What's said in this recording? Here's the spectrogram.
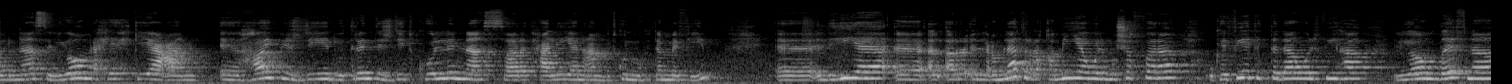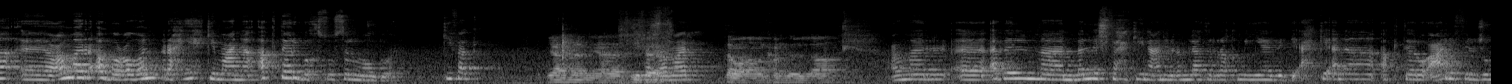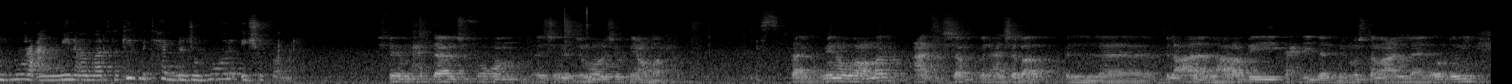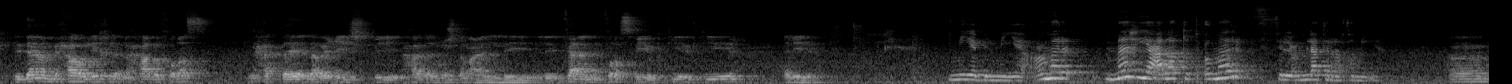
والناس اليوم رح يحكي عن آه، هايب جديد وترند جديد كل الناس صارت حاليا عم بتكون مهتمة فيه. آه، اللي هي آه، العملات الرقمية والمشفرة وكيفية التداول فيها. اليوم ضيفنا آه، عمر أبو عون رح يحكي معنا أكثر بخصوص الموضوع. كيفك؟ يا أهلا يا أهلا كيفك عمر؟ تمام الحمد لله. عمر آه، قبل ما نبلش في حكينا عن العملات الرقمية بدي أحكي أنا أكثر وأعرف الجمهور عن مين عمر فكيف بتحب الجمهور يشوف عمر؟ في بحب دائما اشوفهم الجمهور يشوفني عمر. طيب مين هو عمر؟ عادي شاب من هالشباب بال- بالعالم العربي تحديدا بالمجتمع ال- الأردني اللي دائما بيحاول يخلق لحاله فرص لحتى يقدر يعيش بهذا المجتمع اللي اللي فعلا الفرص فيه كثير كثير قليلة. مية بالمية. عمر ما هي علاقة عمر في العملات الرقمية؟ آه،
